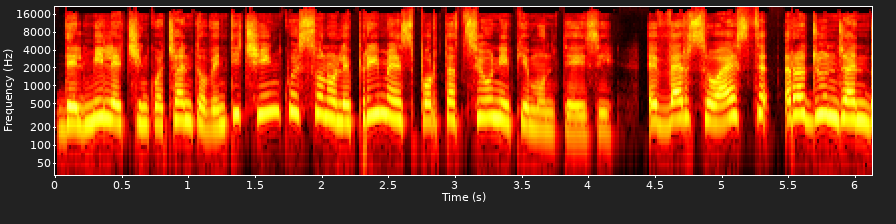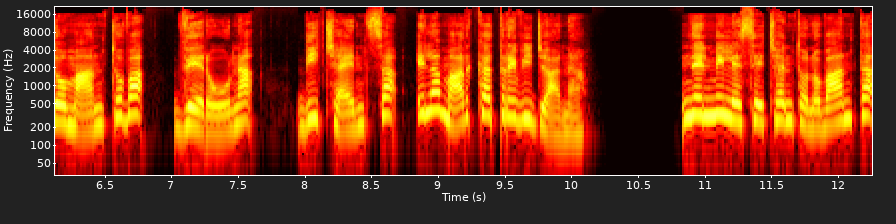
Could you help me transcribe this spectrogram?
Del 1525 sono le prime esportazioni piemontesi e verso est raggiungendo Mantova, Verona, Vicenza e la Marca Trevigiana. Nel 1690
